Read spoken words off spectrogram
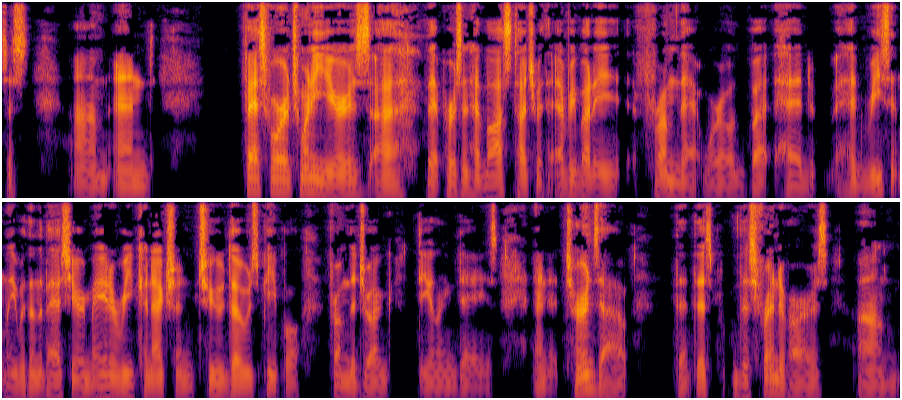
Just um, and fast forward 20 years, uh, that person had lost touch with everybody from that world, but had had recently, within the past year, made a reconnection to those people from the drug dealing days. And it turns out that this this friend of ours um,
